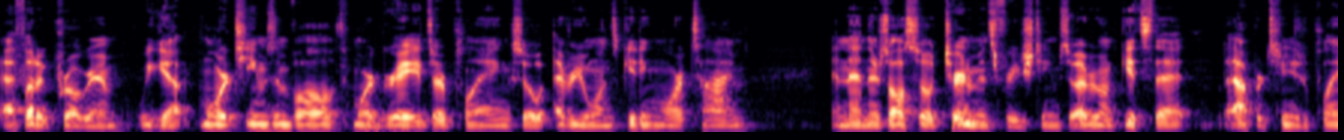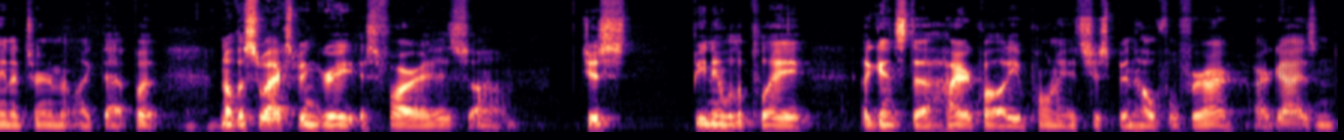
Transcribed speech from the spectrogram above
athletic program, we got more teams involved, more grades are playing, so everyone's getting more time and then there's also tournaments for each team, so everyone gets that opportunity to play in a tournament like that. But mm-hmm. no, the SWAC's been great as far as um, just being able to play against a higher quality opponent. It's just been helpful for our, our guys, and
